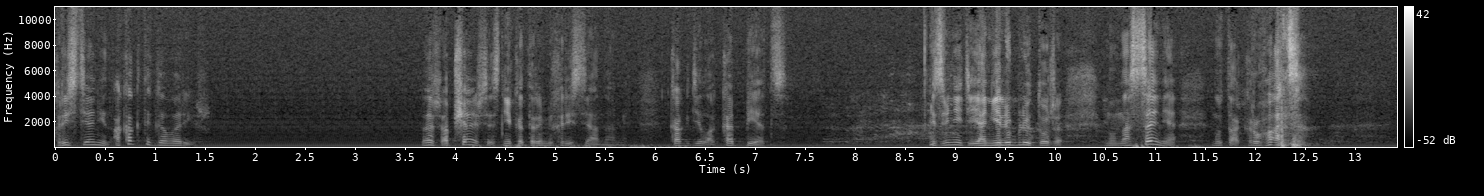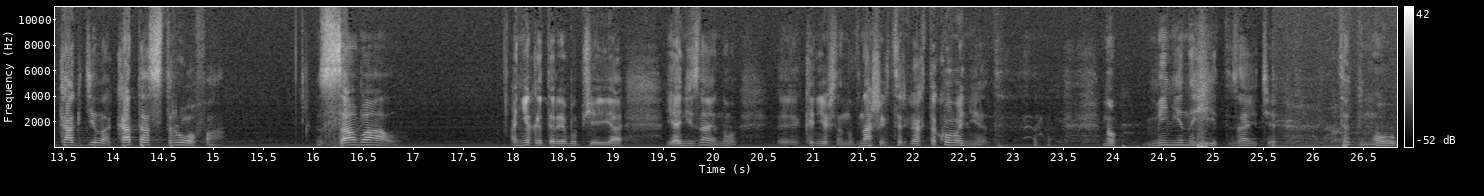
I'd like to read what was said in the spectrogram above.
Христианин. А как ты говоришь? Знаешь, общаешься с некоторыми христианами. Как дела? Капец. Извините, я не люблю тоже, ну, на сцене, ну так, ругаться. Как дела? Катастрофа. Завал. А некоторые вообще, я, я не знаю, ну, э, конечно, ну, в наших церквях такого нет. Ну, менингит, знаете. О,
